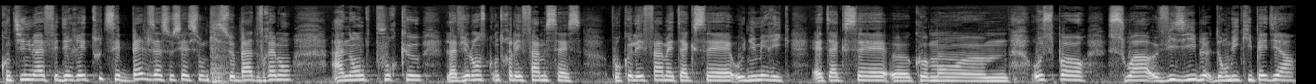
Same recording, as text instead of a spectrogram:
continuer à fédérer toutes ces belles associations qui se battent vraiment à Nantes pour que la violence contre les femmes cesse, pour que les femmes aient accès au numérique, aient accès comment au sport, soient visibles dans Wikipédia.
